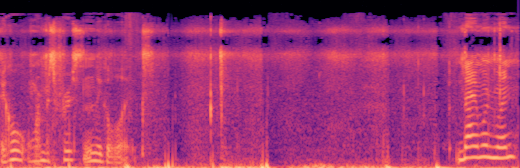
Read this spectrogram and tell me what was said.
They go arms first, and they go legs. 911,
